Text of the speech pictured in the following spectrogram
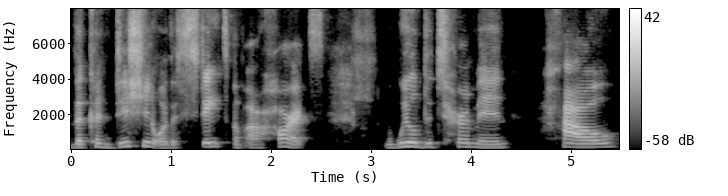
the condition or the state of our hearts will determine how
